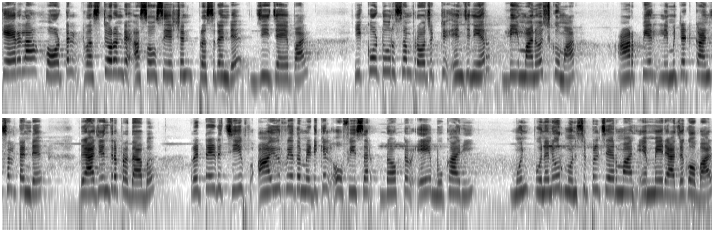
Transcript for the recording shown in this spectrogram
Kerala hotel restaurant association president G Jayapal eco tourism project engineer D Manoj Kumar R P L limited consultant Rajendra Pratap retired chief Ayurveda medical officer doctor A Bukhari മുൻ Punalur municipal chairman M A Rajagopal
